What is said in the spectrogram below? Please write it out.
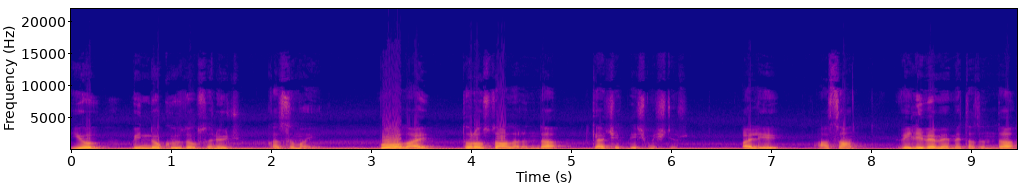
Yıl 1993 Kasım ayı. Bu olay Toros Dağları'nda gerçekleşmiştir. Ali, Hasan, Veli ve Mehmet adında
